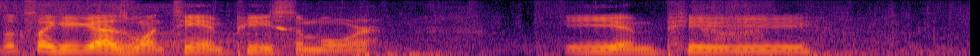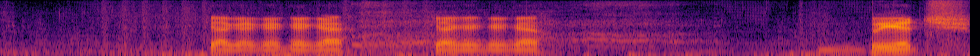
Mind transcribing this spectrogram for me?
Looks like you guys want TMP some more. TMP. Ga ga ga ga ga. Ga go, go, go. Bitch.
